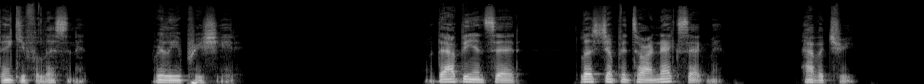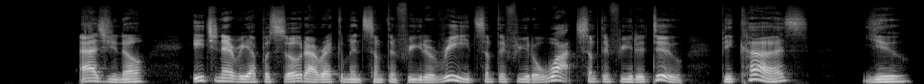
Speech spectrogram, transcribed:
Thank you for listening. Really appreciate it. With that being said, let's jump into our next segment. Have a treat. As you know, each and every episode, I recommend something for you to read, something for you to watch, something for you to do, because you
